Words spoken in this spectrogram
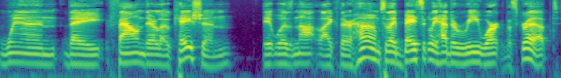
when they found their location, it was not like their home, so they basically had to rework the script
